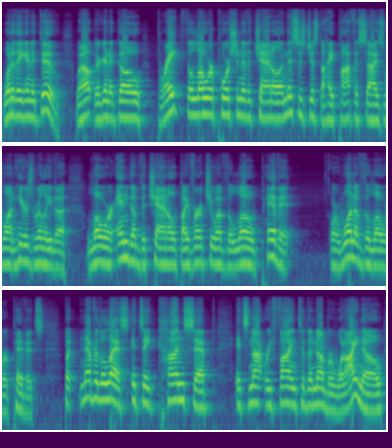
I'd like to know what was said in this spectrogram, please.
what are they going to do? Well, they're going to go break the lower portion of the channel. And this is just a hypothesized one. Here's really the lower end of the channel by virtue of the low pivot or one of the lower pivots. But nevertheless, it's a concept. It's not refined to the number. What I know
